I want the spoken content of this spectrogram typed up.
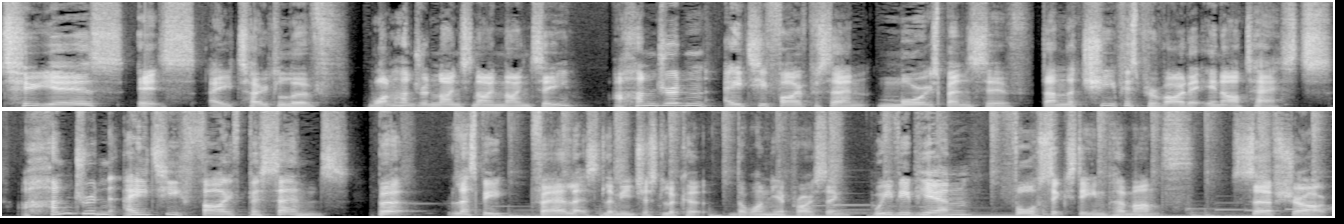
two years, it's a total of $199.90. 185% more expensive than the cheapest provider in our tests. 185%. But let's be fair, let's let me just look at the one year pricing. WeVPN, 416 per month, Surfshark,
